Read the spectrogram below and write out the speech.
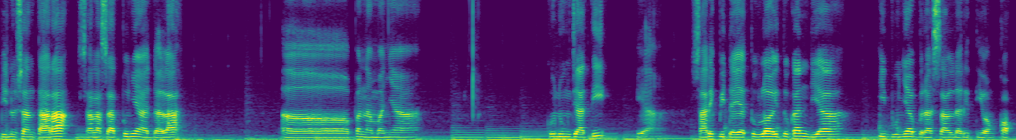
di Nusantara. Salah satunya adalah eh, apa namanya Gunung Jati. Ya, Sarif Hidayatullah itu kan dia ibunya berasal dari Tiongkok.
